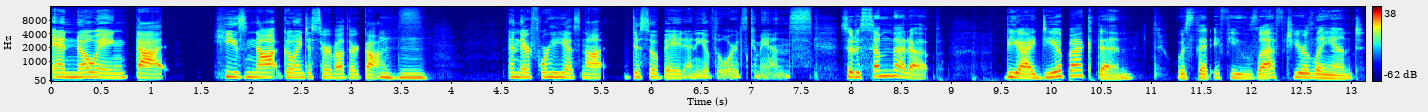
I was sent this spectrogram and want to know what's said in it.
and knowing that he's not going to serve other gods. Mhm. And therefore, he has not disobeyed any of the Lord's commands. So, to sum that up, the idea back then was that if you left your land,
